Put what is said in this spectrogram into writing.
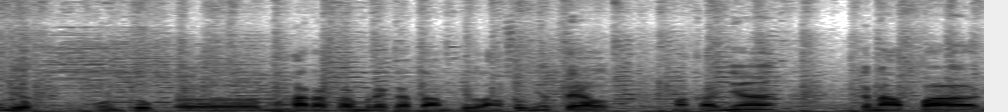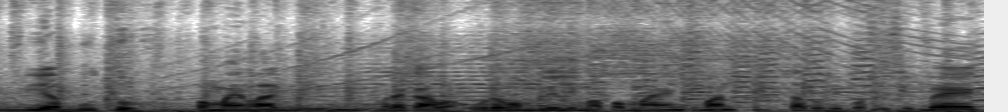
untuk yeah. untuk uh, mengharapkan mereka tampil langsung nyetel. Makanya kenapa dia butuh pemain lagi. Hmm. Mereka udah membeli lima pemain, cuman satu di posisi back,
